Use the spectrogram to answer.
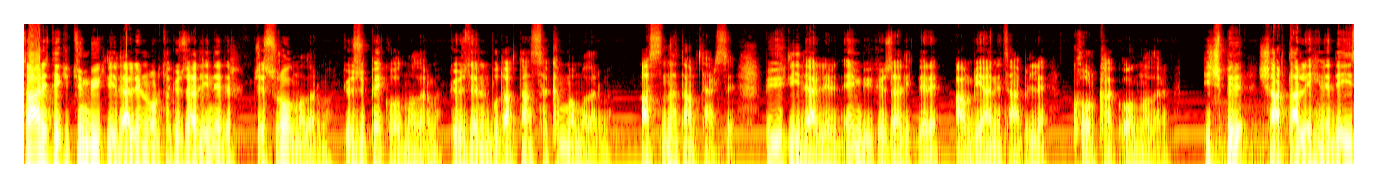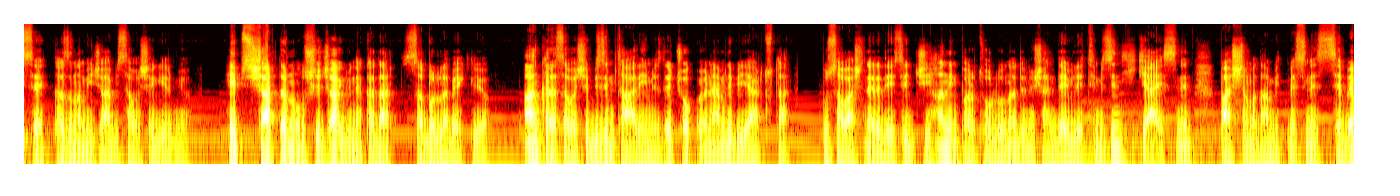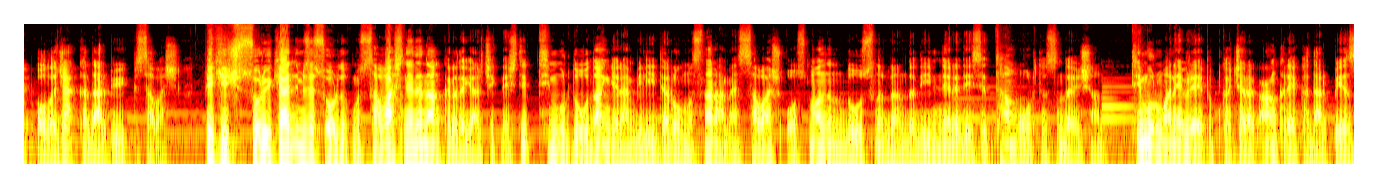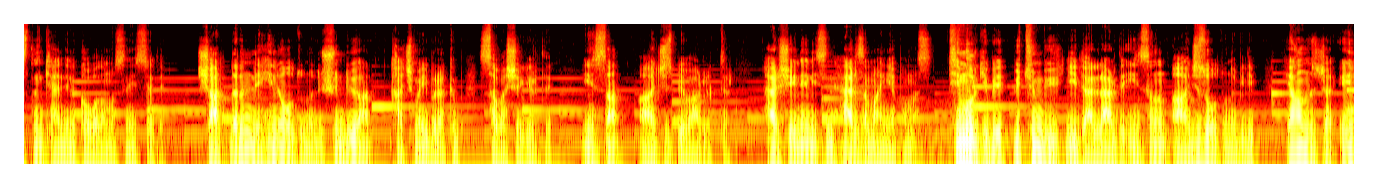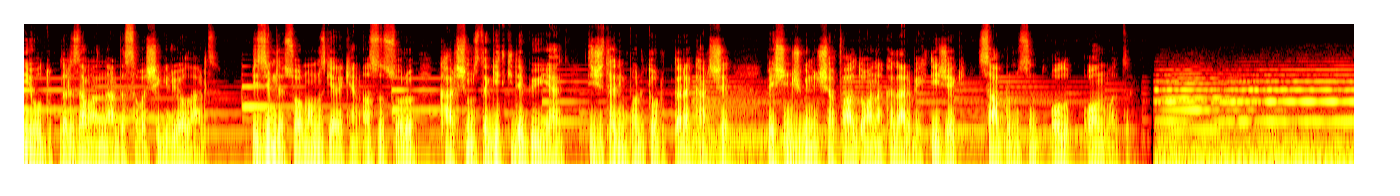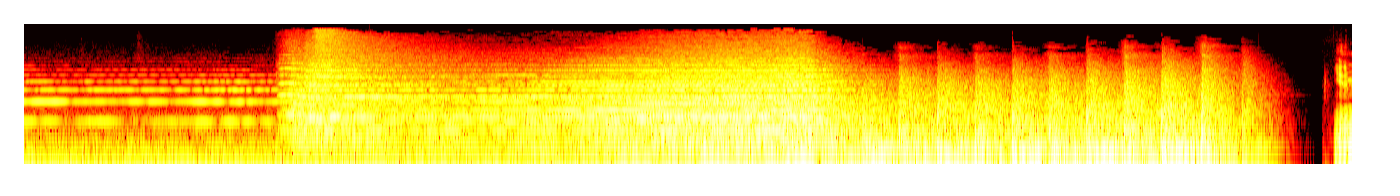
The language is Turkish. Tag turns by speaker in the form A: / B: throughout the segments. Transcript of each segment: A: Tarihteki tüm büyük liderlerin ortak özelliği nedir? Cesur olmaları mı? Gözü pek olmaları mı? Gözlerini budaktan sakınmamaları mı? Aslında tam tersi. Büyük liderlerin en büyük özellikleri ambiyane tabirle korkak olmaları. Hiçbiri şartlar lehine değilse kazanamayacağı bir savaşa girmiyor. Hepsi şartların oluşacağı güne kadar sabırla bekliyor. Ankara Savaşı bizim tarihimizde çok önemli bir yer tutar. Bu savaş neredeyse cihan imparatorluğuna dönüşen devletimizin hikayesinin başlamadan bitmesine sebep olacak kadar büyük bir savaş. Peki şu soruyu kendimize sorduk mu? Savaş neden Ankara'da gerçekleşti? Timur doğudan gelen bir lider olmasına rağmen savaş Osmanlı'nın doğu sınırlarında değil neredeyse tam ortasında yaşandı. Timur manevra yapıp kaçarak Ankara'ya kadar Beyazıt'ın kendini kovalamasını istedi. Şartların lehine olduğunu düşündüğü an kaçmayı bırakıp savaşa girdi. İnsan aciz bir varlıktır. Her şeyin en iyisini her zaman yapamaz. Timur gibi bütün büyük liderler de insanın aciz olduğunu bilip yalnızca en iyi oldukları zamanlarda savaşa giriyorlardı. Bizim de sormamız gereken asıl soru karşımızda gitgide büyüyen dijital imparatorluklara karşı 5. günün şafağı doğana kadar bekleyecek sabrımızın olup olmadığı.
